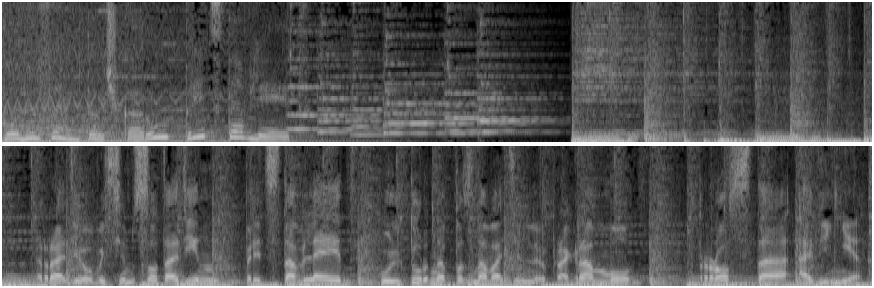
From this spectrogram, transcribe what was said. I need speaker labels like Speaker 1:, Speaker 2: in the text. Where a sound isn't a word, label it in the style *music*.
Speaker 1: Подфм.ру представляет
Speaker 2: Радио 801 представляет культурно-познавательную программу «Просто о вине».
